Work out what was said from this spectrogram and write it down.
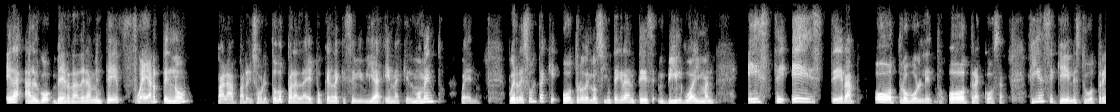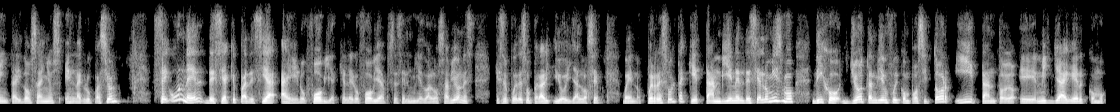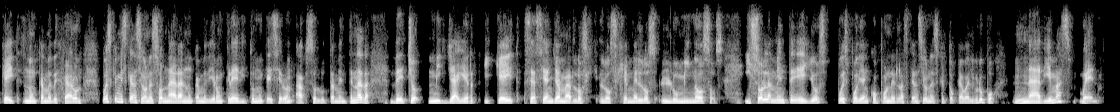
era algo verdaderamente fuerte, ¿no? Para, para, sobre todo para la época en la que se vivía en aquel momento. Bueno, pues resulta que otro de los integrantes, Bill Wyman, este, este era otro boleto, otra cosa. Fíjense que él estuvo 32 años en la agrupación. Según él, decía que padecía aerofobia, que la aerofobia pues, es el miedo a los aviones, que se puede superar y hoy ya lo sé. Bueno, pues resulta que también él decía lo mismo. Dijo, yo también fui compositor y tanto eh, Mick Jagger como Kate nunca me dejaron, pues que mis canciones sonaran, nunca me dieron crédito, nunca hicieron absolutamente nada. De hecho, Mick Jagger y Kate se hacían llamar los, los gemelos luminosos y solamente ellos pues podían componer las canciones que tocaba el grupo, nadie más. Bueno,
